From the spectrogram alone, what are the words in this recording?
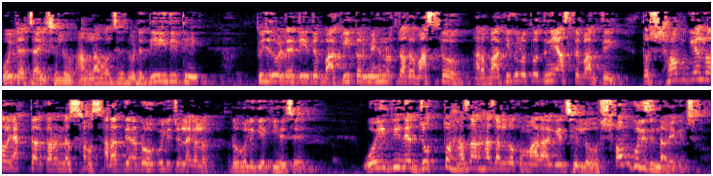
ওইটা চাইছিল। আল্লাহ বলছে ওইটা দিয়েই দিতি। তুই যদি ওইটা দিয়ে বাকি, তোর মেহনতটা তো বাঁচত আর বাকিগুলো তো নিয়ে আসতে পারতি। তো সব গেল, একটার কারণে সব সারাদিনের রোহগুলি চলে গেল। রোহগুলি গিয়ে কি হয়েছে? ওই দিনে যত হাজার হাজার লোক মারা গেছিল সবগুলি জিন্দা হয়ে গেছে।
